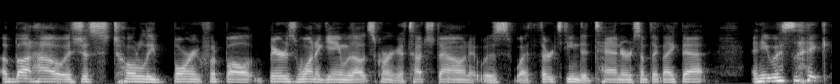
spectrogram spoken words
about how it was just totally boring football. Bears won a game without scoring a touchdown. It was what 13 to 10 or something like that. And he was like,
